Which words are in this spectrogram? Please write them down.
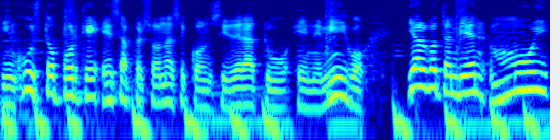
injusto porque esa persona se considera tu enemigo. Y algo también muy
